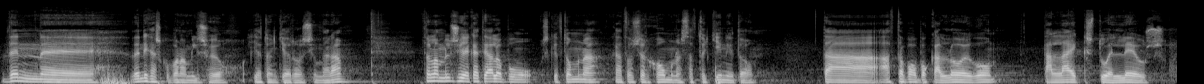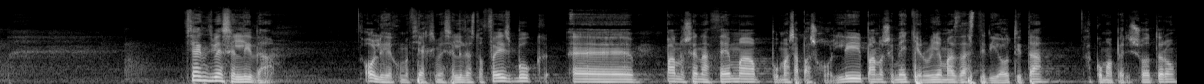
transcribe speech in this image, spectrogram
δεν, ε, δεν είχα σκοπό να μιλήσω για τον καιρό σήμερα. Θέλω να μιλήσω για κάτι άλλο που σκεφτόμουν καθώς ερχόμουν στο αυτοκίνητο. Τα, αυτά που αποκαλώ εγώ τα likes του ελέους. Φτιάχνεις μια σελίδα. Όλοι έχουμε φτιάξει μια σελίδα στο facebook ε, πάνω σε ένα θέμα που μας απασχολεί, πάνω σε μια καινούργια μας δραστηριότητα, ακόμα περισσότερο.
